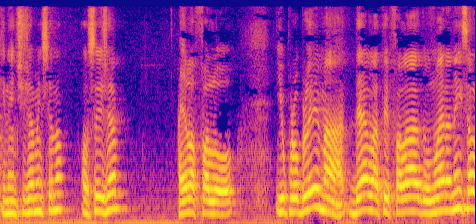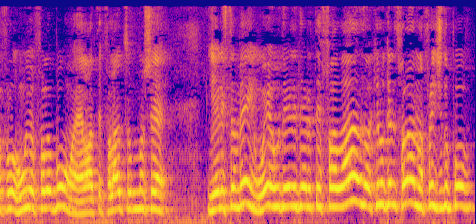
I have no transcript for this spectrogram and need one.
Que nem a gente já mencionou. Ou seja, ela falou, e o problema dela ter falado não era nem se ela falou ruim ou falou bom, é ela ter falado sobre Moshe. E eles também, o erro dele era ter falado aquilo que eles falaram na frente do povo.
